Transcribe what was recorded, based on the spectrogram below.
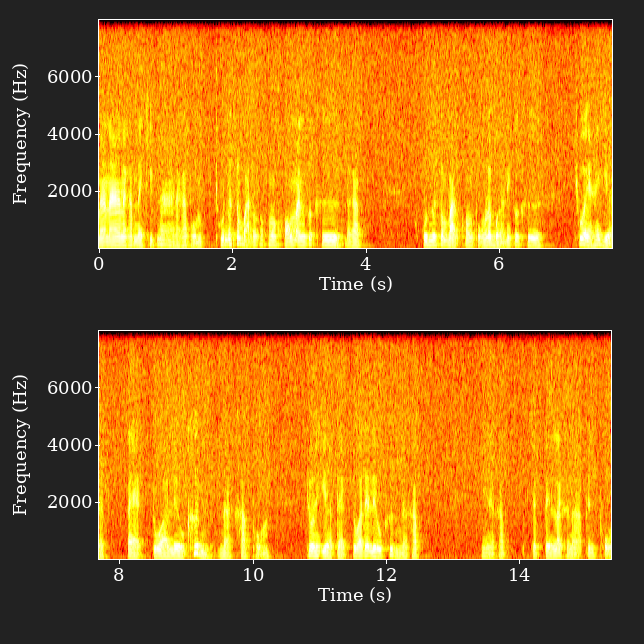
นาๆนะครับ ในคลิปหน้านะครับ ผมคุณสมบัติของมันก็คือนะครับ คุณสมบัติของผงระเบิดนี่ก็คือ ช่วยให้เหยื่อแตกตัวเร็วขึ้นนะครับ ผมช่วยให้เหยื่อแตกตัวได้เร็วขึ้นนะครับ นี่นะครับ จะเป็นลักษณะเป็นผง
